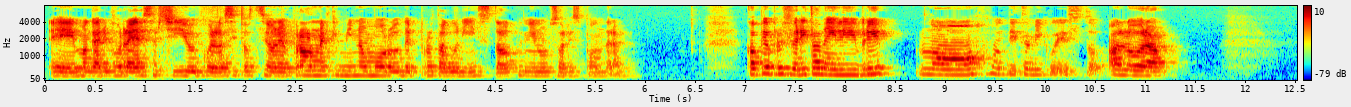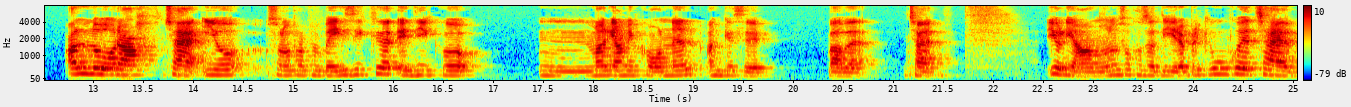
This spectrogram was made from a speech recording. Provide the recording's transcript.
e magari vorrei esserci io in quella situazione, però non è che mi innamoro del protagonista, quindi non so rispondere. Coppia preferita nei libri? No, non ditemi questo. Allora, allora, cioè io sono proprio basic e dico mm, Marianne Connell, anche se, vabbè, cioè, io li amo, non so cosa dire, perché comunque, cioè,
